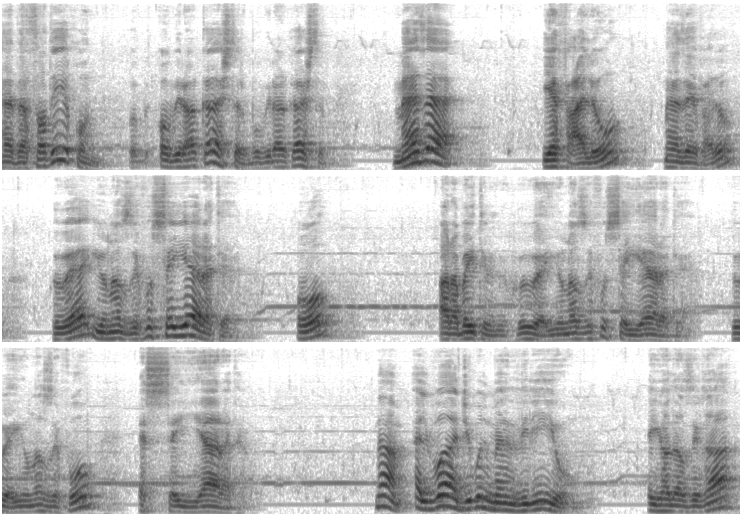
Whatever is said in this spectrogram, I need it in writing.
Hâve sadîkun. O bir arkadaştır, bu bir arkadaştır. Mâze yef'alu? ماذا يفعل؟ هو ينظف السيارة. أو عربية هو ينظف السيارة. هو ينظف السيارة. نعم الواجب المنزلي أيها الأصدقاء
